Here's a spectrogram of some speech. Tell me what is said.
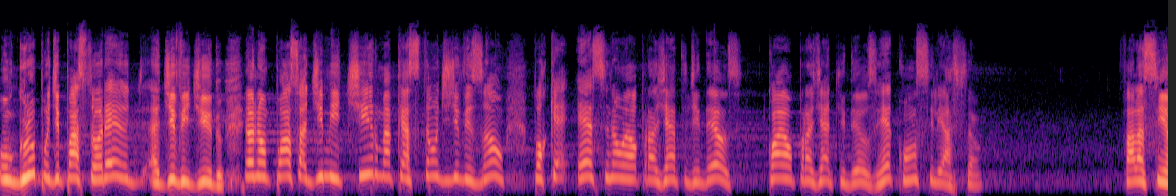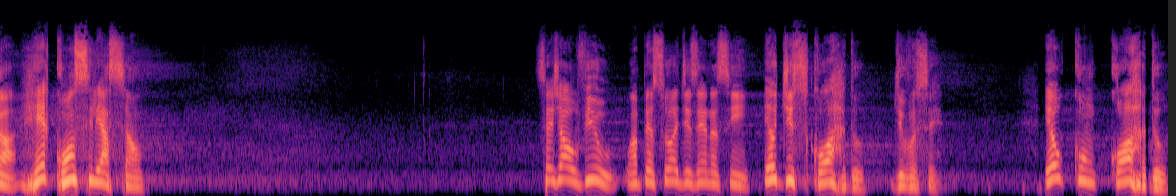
um grupo de pastoreio eh, dividido. Eu não posso admitir uma questão de divisão, porque esse não é o projeto de Deus. Qual é o projeto de Deus? Reconciliação. Fala assim, ó, reconciliação. Você já ouviu uma pessoa dizendo assim: Eu discordo de você. Eu concordo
